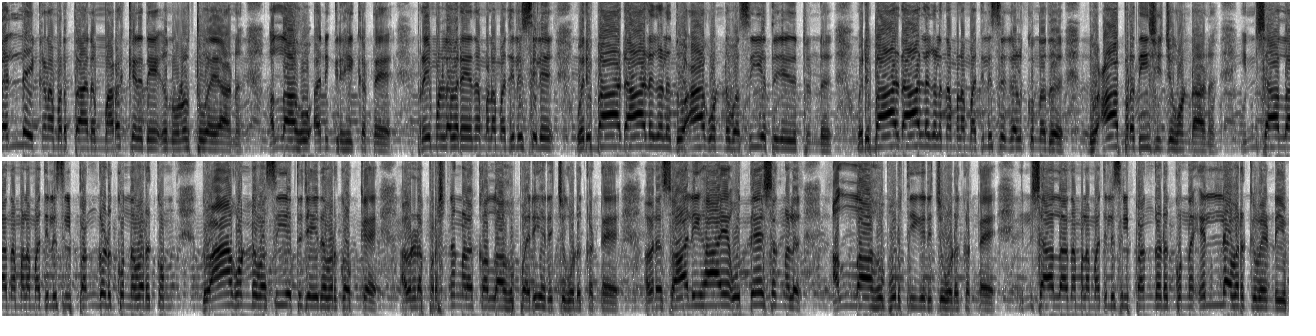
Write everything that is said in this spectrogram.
ബെല്ലൈക്കൺ അമർത്താനും മറക്കരുതേ എന്ന് ഉണർത്തുകയാണ് അള്ളാഹു അനുഗ്രഹിക്കട്ടെ പ്രിയമുള്ളവരെ നമ്മളെ മജ്ലിസിൽ ഒരുപാട് ആളുകൾ ദുആ കൊണ്ട് വസീയത്ത് ചെയ്തിട്ടുണ്ട്. ഒരുപാട് ആളുകൾ നമ്മളെ മജ്ലിസ് കേൾക്കുന്നത് ദുആ പ്രതീക്ഷിച്ചുകൊണ്ടാണ്. ഇൻഷാ അല്ലാ നമ്മളെ മജ്ലിസിൽ പങ്കെടുക്കുന്നവർക്കും ദുആ കൊണ്ട് വസീയത്ത് ചെയ്തവർക്കൊക്കെ അവരുടെ പ്രശ്നങ്ങളൊക്കെ അള്ളാഹു പരിഹരിച്ചു കൊടുക്കട്ടെ. അവരുടെ സ്വാലിഹായ ഉദ്ദേശങ്ങൾ അള്ളാഹു പൂർത്തീകരിച്ചു കൊടുക്കട്ടെ. ഇൻഷാ അല്ലാ നമ്മളെ മജ്ലിസിൽ പങ്കെടുക്കുന്ന എല്ലാവർക്കും വേണ്ടിയും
